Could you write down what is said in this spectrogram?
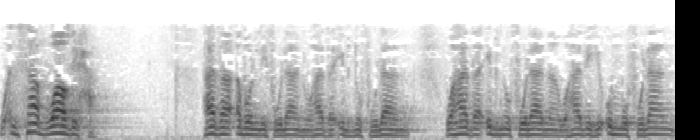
وأنساب واضحة. هذا أب لفلان وهذا ابن فلان وهذا ابن فلانة وهذه أم فلان.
